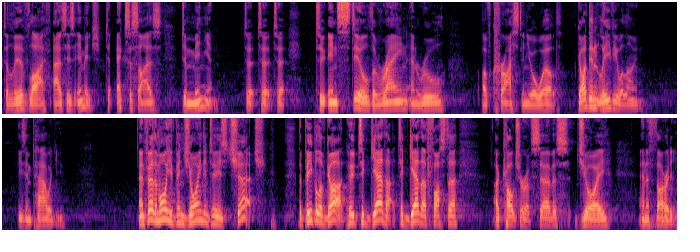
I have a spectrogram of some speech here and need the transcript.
to live life as His image, to exercise dominion, to, to, to, to instill the reign and rule of Christ in your world. God didn't leave you alone, He's empowered you. And furthermore, you've been joined into His church the people of God who together, together foster a culture of service, joy, and authority.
